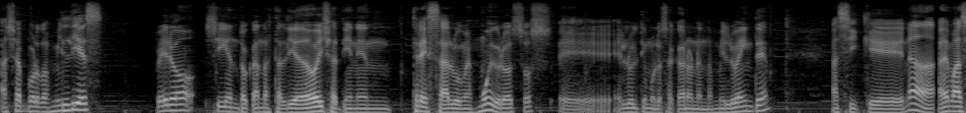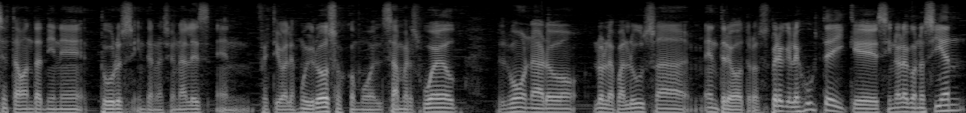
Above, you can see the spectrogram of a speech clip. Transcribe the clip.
allá por 2010, pero siguen tocando hasta el día de hoy, ya tienen tres álbumes muy grosos, eh, el último lo sacaron en 2020. Así que nada, además esta banda tiene tours internacionales en festivales muy grosos como el Summer's World, el Bónaro, Lollapalooza, entre otros. Espero que les guste y que si no la conocían,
